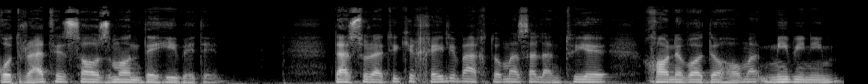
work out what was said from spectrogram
قدرت سازماندهی بده. در صورتی که خیلی وقتا مثلا توی خانواده ها می‌بینیم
